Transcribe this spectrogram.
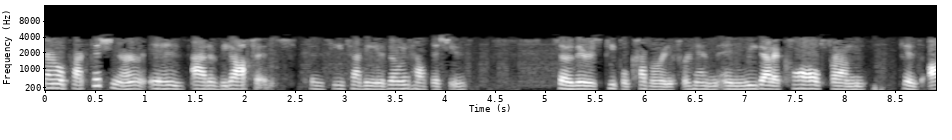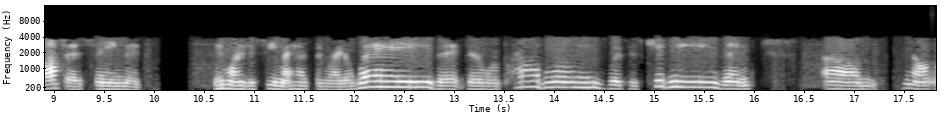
general practitioner is out of the office because he's having his own health issues. So there's people covering for him. And we got a call from his office saying that they wanted to see my husband right away, that there were problems with his kidneys. And, um, you know,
